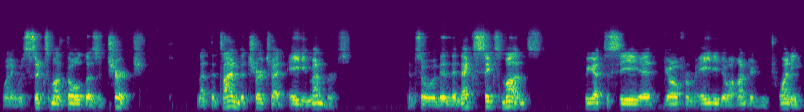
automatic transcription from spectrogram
when it was six months old as a church. And at the time, the church had 80 members. And so within the next six months, we got to see it go from 80 to 120.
